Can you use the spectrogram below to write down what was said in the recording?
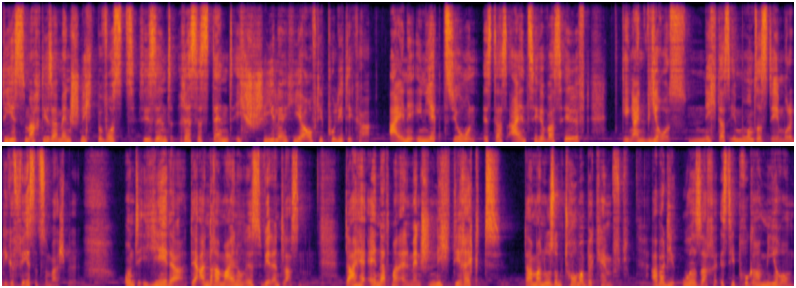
Dies macht dieser Mensch nicht bewusst. Sie sind resistent. Ich schiele hier auf die Politiker. Eine Injektion ist das Einzige, was hilft gegen ein Virus, nicht das Immunsystem oder die Gefäße zum Beispiel. Und jeder, der anderer Meinung ist, wird entlassen. Daher ändert man einen Menschen nicht direkt, da man nur Symptome bekämpft. Aber die Ursache ist die Programmierung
